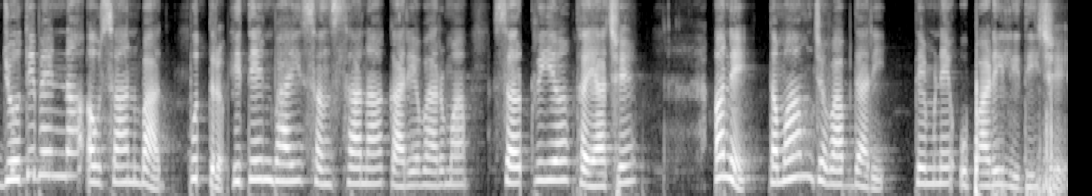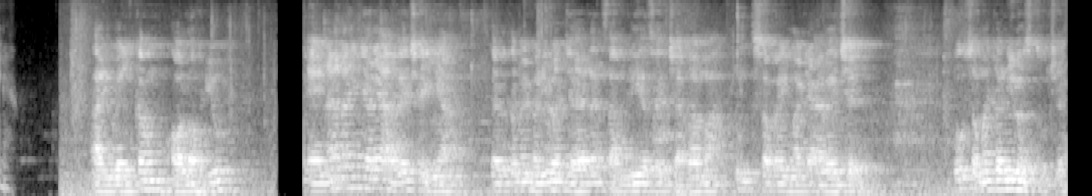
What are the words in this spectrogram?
જ્યોતિબેનના અવસાન બાદ પુત્ર હિતેનભાઈ સંસ્થાના કાર્યભારમાં સક્રિય થયા છે અને તમામ જવાબદારી તેમણે ઉપાડી લીધી છે. I welcome all of you NRI જ્યારે આવે છે અહીંયા, ત્યારે તમે ઘણીવાર જાહેરાત સાંભળી હશે છાપામાં ટૂંક સમય માટે આવે છે. બહુ સમજવાની વસ્તુ છે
